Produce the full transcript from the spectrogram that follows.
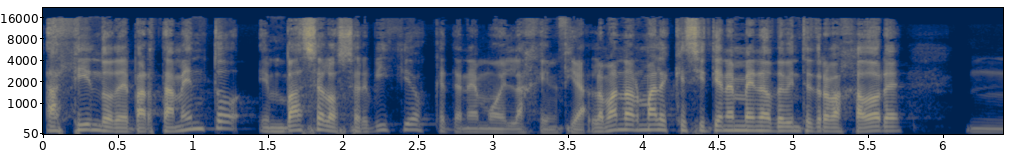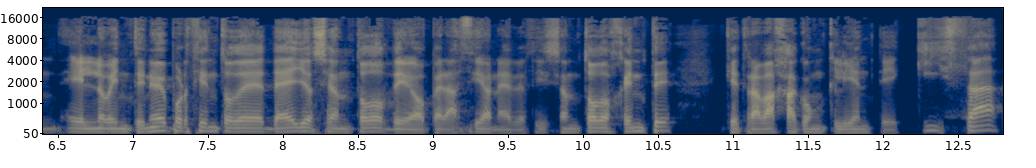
haciendo departamentos en base a los servicios que tenemos en la agencia. Lo más normal es que si tienes menos de 20 trabajadores, mm, el 99% de, de, ellos sean todos de operaciones, es decir, sean todos gente que trabaja con clientes. Quizá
